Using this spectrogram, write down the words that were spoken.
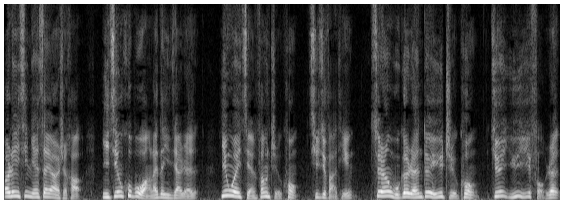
二零一七年三月二十号，已经互不往来的一家人，因为检方指控齐聚法庭。虽然五个人对于指控均予以否认，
